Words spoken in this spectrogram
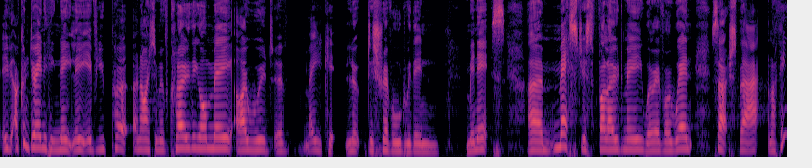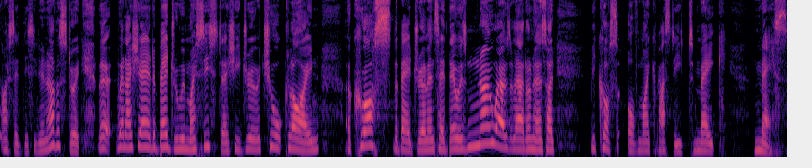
if, I couldn't do anything neatly. If you put an item of clothing on me, I would make it look dishevelled within minutes. Um, mess just followed me wherever I went, such that, and I think I said this in another story, that when I shared a bedroom with my sister, she drew a chalk line across the bedroom and said there was no way I was allowed on her side because of my capacity to make mess.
